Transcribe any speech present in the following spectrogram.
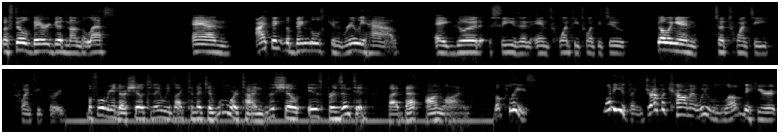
but still very good nonetheless. And I think the Bengals can really have a good season in 2022 going into 2023. Before we end our show today, we'd like to mention one more time this show is presented by Bet Online. But please, what do you think? Drop a comment. We would love to hear it.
